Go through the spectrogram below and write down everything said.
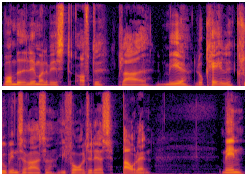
hvor medlemmerne vist ofte plejede mere lokale klubinteresser i forhold til deres bagland. Men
